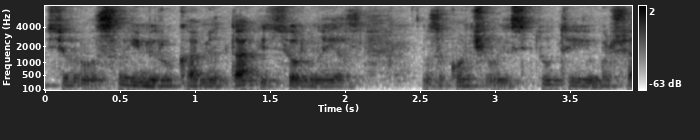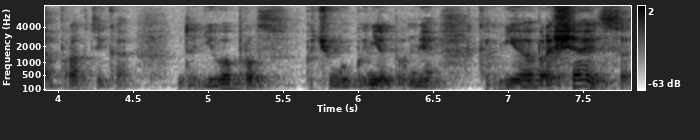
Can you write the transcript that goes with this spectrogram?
Все равно своими руками так, и все равно я закончил институт и большая практика. Да не вопрос, почему бы нет. Меня ко мне обращаются.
